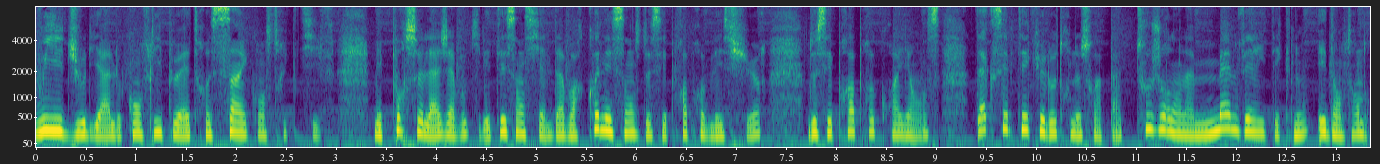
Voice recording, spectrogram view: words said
Oui, Julia, le conflit peut être sain et constructif, mais pour cela, j'avoue qu'il est essentiel d'avoir connaissance de ses propres blessures, de ses propres croyances, d'accepter que l'autre ne soit pas toujours dans la même vérité que nous et d'entendre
